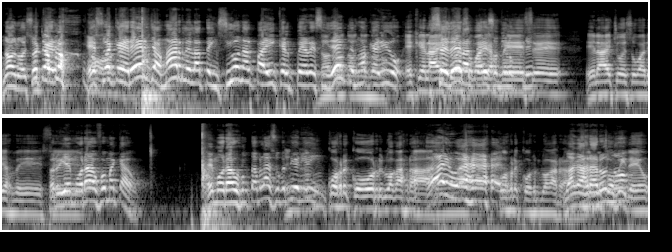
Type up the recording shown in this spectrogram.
No, no, eso, es, querer, eso No, es querer llamarle la atención al país que el presidente no, ha querido Es que hecho ceder ante eso. ni- ni- veces. Él ha hecho eso varias veces. Pero y el morado fue marcado. El morado es un tablazo que tiene ahí. corre, corre, lo agarraron. Ay, corre, corre, lo agarraron. Lo agarraron, muchos no. videos.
